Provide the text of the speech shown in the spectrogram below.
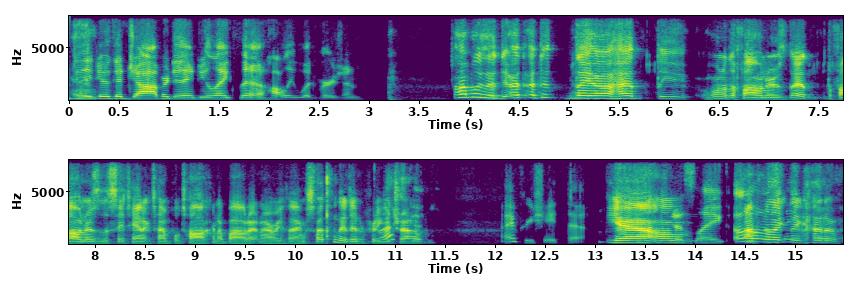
Do they do a good job, or do they do like the Hollywood version? I believe they. I, I did, they uh, had the one of the founders. They had the founders of the Satanic Temple talking about it and everything. So I think they did a pretty well, good job. Good. I appreciate that. Yeah, um, just like oh, I feel like they could have.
